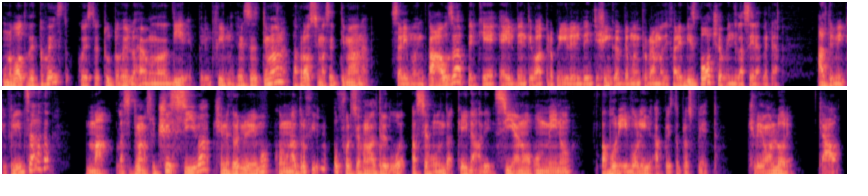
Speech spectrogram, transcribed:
una volta detto questo, questo è tutto quello che avevamo da dire per il film di questa settimana. La prossima settimana saremo in pausa perché è il 24 aprile e il 25 abbiamo in programma di fare bisbocce, quindi la sera verrà altrimenti utilizzata. Ma la settimana successiva ce ne torneremo con un altro film o forse con altre due a seconda che i dati siano o meno favorevoli a questo prospetto. Ci vediamo allora. Ciao.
